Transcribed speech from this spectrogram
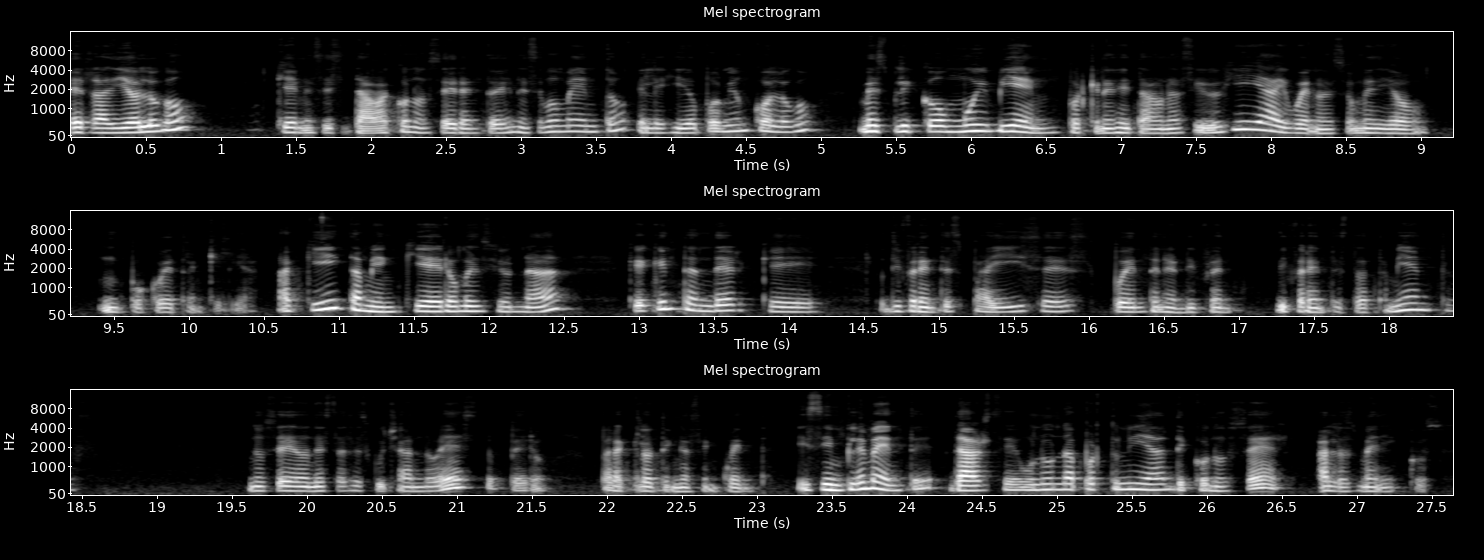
El radiólogo que necesitaba conocer entonces en ese momento, elegido por mi oncólogo, me explicó muy bien por qué necesitaba una cirugía y bueno, eso me dio un poco de tranquilidad. Aquí también quiero mencionar que hay que entender que los diferentes países pueden tener diferentes tratamientos. No sé de dónde estás escuchando esto, pero para que lo tengas en cuenta. Y simplemente darse uno una oportunidad de conocer a los médicos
